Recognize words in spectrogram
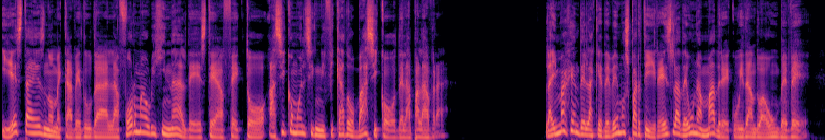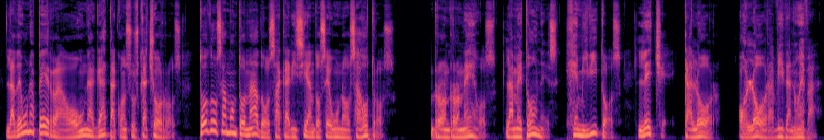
Y esta es, no me cabe duda, la forma original de este afecto, así como el significado básico de la palabra. La imagen de la que debemos partir es la de una madre cuidando a un bebé, la de una perra o una gata con sus cachorros, todos amontonados acariciándose unos a otros ronroneos, lametones, gemiditos, leche, calor, olor a vida nueva.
